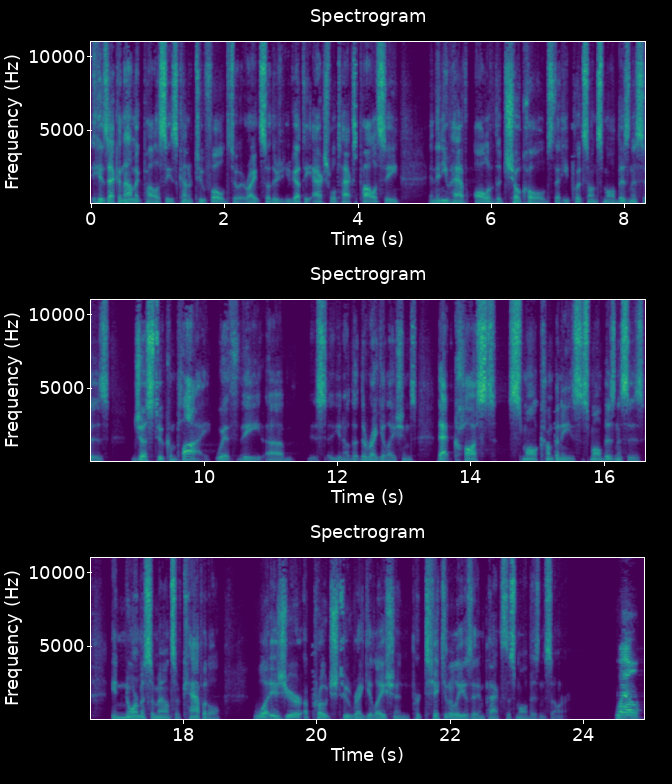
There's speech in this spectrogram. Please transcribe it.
His economic policy is kind of twofold to it, right? So there's, you've got the actual tax policy, and then you have all of the chokeholds that he puts on small businesses just to comply with the, um, you know, the, the regulations. That costs small companies, small businesses, enormous amounts of capital. What is your approach to regulation, particularly as it impacts the small business owner? Well,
